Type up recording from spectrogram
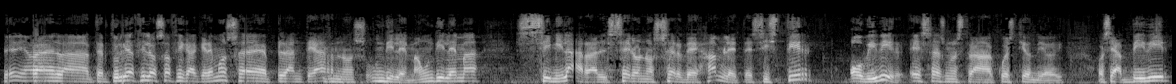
Bien, y ahora en la tertulia filosófica queremos eh, plantearnos un dilema, un dilema similar al ser o no ser de Hamlet, existir o vivir. Esa es nuestra cuestión de hoy. O sea, vivir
